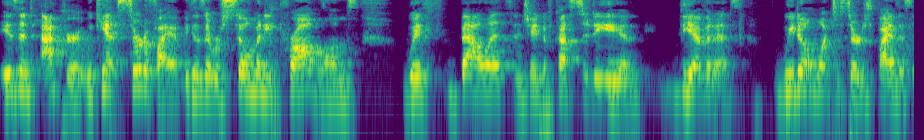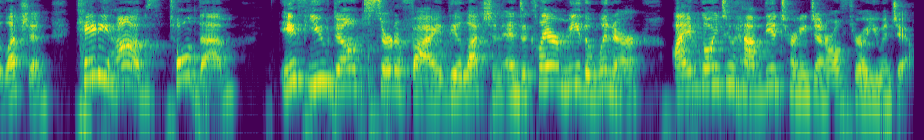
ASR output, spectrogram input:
isn't accurate. We can't certify it because there were so many problems with ballots and chain of custody and the evidence. We don't want to certify this election. Katie Hobbs told them, if you don't certify the election and declare me the winner, I am going to have the attorney general throw you in jail.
